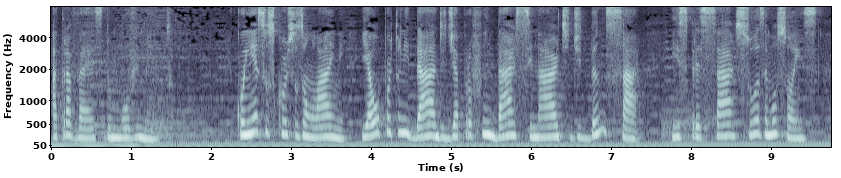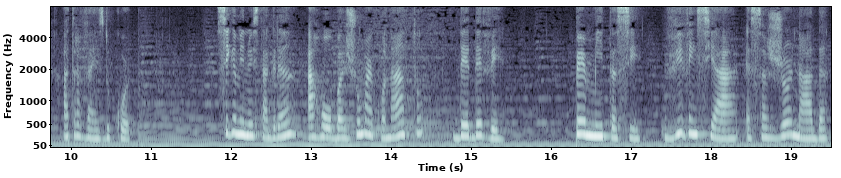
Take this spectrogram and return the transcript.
através do movimento. Conheça os cursos online e a oportunidade de aprofundar-se na arte de dançar e expressar suas emoções através do corpo. Siga-me no Instagram, jumarconato.ddv. Permita-se vivenciar essa jornada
